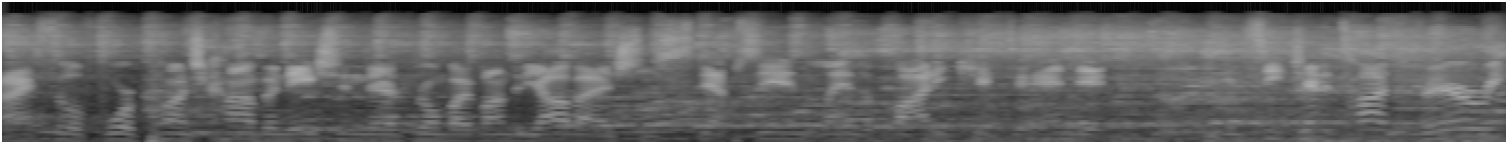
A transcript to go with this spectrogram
Nice little four-punch combination there thrown by Bandariava as she steps in, lands a body kick to end it. You can see Janet Todd very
